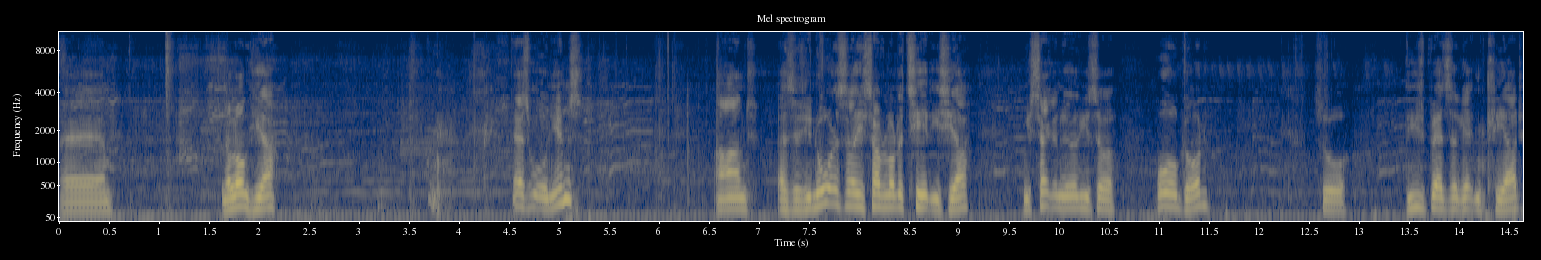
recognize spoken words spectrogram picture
in. Um, along here, there's onions, and as you notice, I used to have a lot of tatties here. My second earlies are all gone, so these beds are getting cleared,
